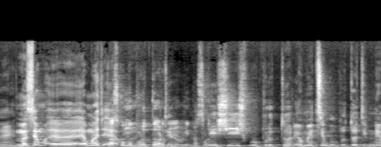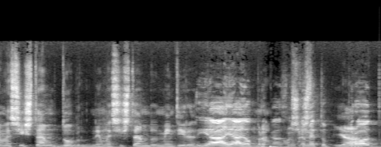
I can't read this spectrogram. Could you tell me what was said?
É. mas é uma. É uma Quase como o produtor. Meter Tipo, não sei é X o produtor. Eu meto sempre o produtor tipo nem uma X thumb dobro, nem uma X thumb mentira. Ya, ya, ele por Não, acaso nunca X- mete o Ya. prod.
